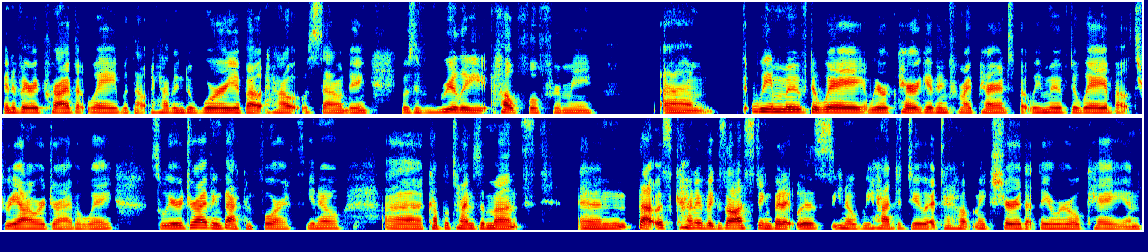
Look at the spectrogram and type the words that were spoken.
in a very private way without having to worry about how it was sounding. It was really helpful for me. Um, we moved away. We were caregiving for my parents, but we moved away about three hour drive away. So we were driving back and forth, you know, uh, a couple times a month. And that was kind of exhausting, but it was, you know, we had to do it to help make sure that they were okay and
